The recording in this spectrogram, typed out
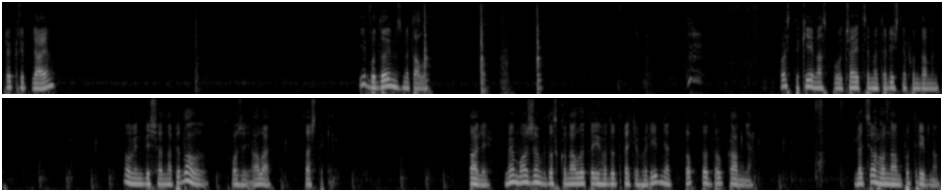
Прикріпляємо. І будуємо з металу. Ось такий у нас виходить металічний фундамент. Ну, він більше на підлогу схожий, але все ж таки. Далі, ми можемо вдосконалити його до третього рівня, тобто до камня. Для цього нам потрібно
